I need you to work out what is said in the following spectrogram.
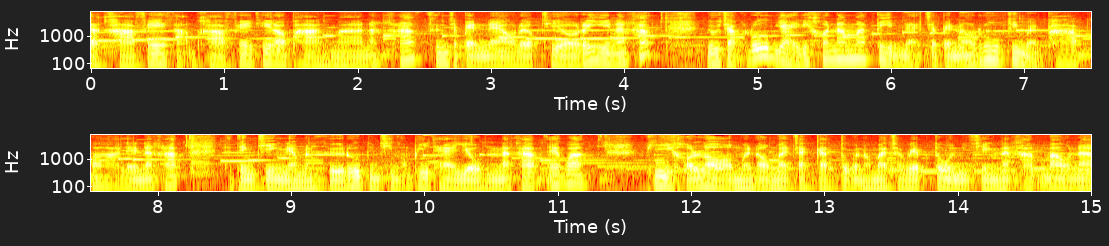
จากคาเฟ่3คาเฟ่ที่เราผ่านมานะครับ ซึ่งจะเป็นแนว Love Theory นะครับ ดูจากรูปใหญ่ที่เขานำมาาติดเนี่ยจะเป็นรูปที่เหมือนภาพวาดเลยนะครับ แต่จริงๆเนี่ยมันคือรูปจริงๆของพี่แทยงนะครับเรียกว่าพี่เขาหล่อเหมือนออกมาจากการ์ตูนออกมาจากเว็บตูนจริงๆนะครับเบ้าหน้า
